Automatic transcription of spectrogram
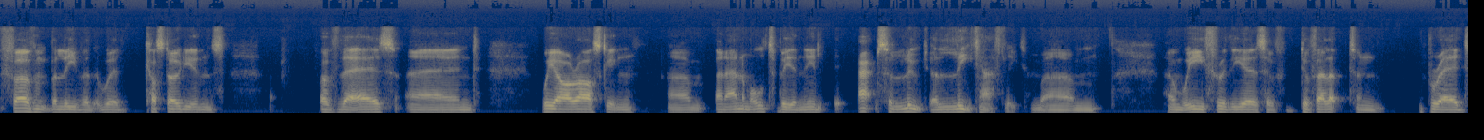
fervent believer that we're custodians of theirs, and we are asking um, an animal to be an absolute elite athlete. Um, and we, through the years, have developed and bred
